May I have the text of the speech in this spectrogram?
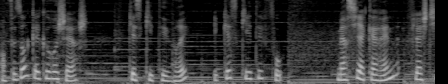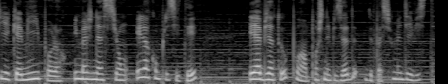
en faisant quelques recherches qu'est-ce qui était vrai et qu'est-ce qui était faux. Merci à Karen, Flashty et Camille pour leur imagination et leur complicité, et à bientôt pour un prochain épisode de Passion médiéviste.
